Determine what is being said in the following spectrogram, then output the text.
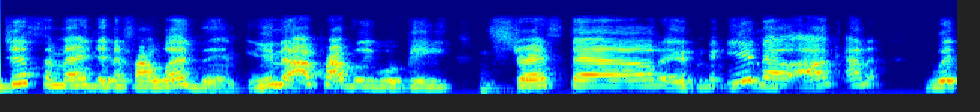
just imagine if I wasn't, you know, I probably would be stressed out and, you know, all kind of with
